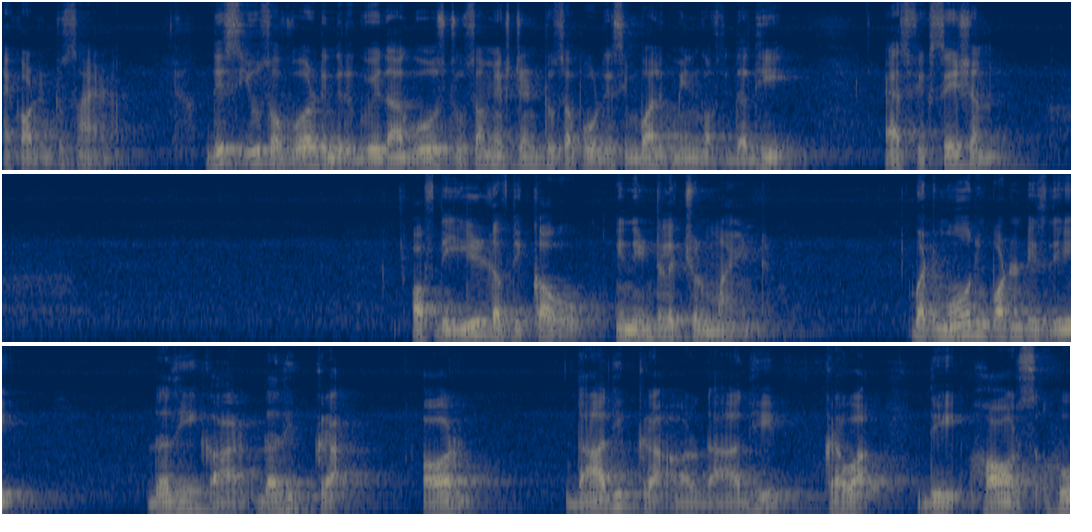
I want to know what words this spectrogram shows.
according to Sayana. This use of word in the Rigveda goes to some extent to support the symbolic meaning of the Dadhi as fixation of the yield of the cow in the intellectual mind. But more important is the दधिकार, दधिक्र और दाधिक्र और Dadhikrava. The horse who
